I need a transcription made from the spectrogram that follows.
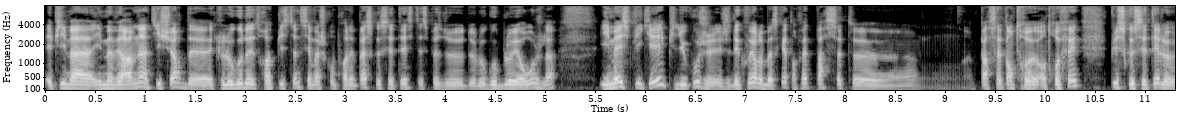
Et puis il m'avait ramené un t-shirt avec le logo des trois Pistons. Et moi, je comprenais pas ce que c'était cette espèce de, logo bleu et rouge là. Il m'a expliqué. Et puis du coup, j'ai découvert le basket en fait par cette par cet entre, entrefait, puisque c'était le,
